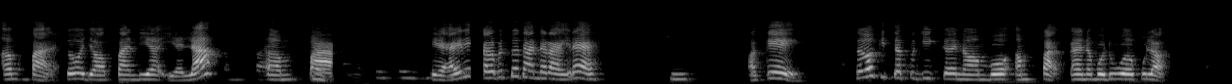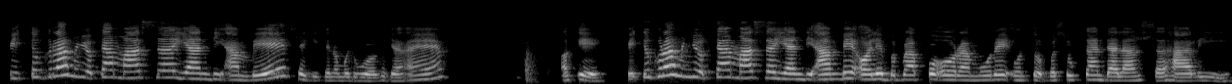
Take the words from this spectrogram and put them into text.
4. So, jawapan dia ialah 4. Okay, Iris kalau betul tanda right eh? Hmm. Okay. So, kita pergi ke nombor 4, eh, nombor 2 pula. Piktogram menunjukkan masa yang diambil. Saya pergi ke nombor 2 kejap eh. Okey. Piktogram menunjukkan masa yang diambil oleh beberapa orang murid untuk bersukan dalam sehari.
